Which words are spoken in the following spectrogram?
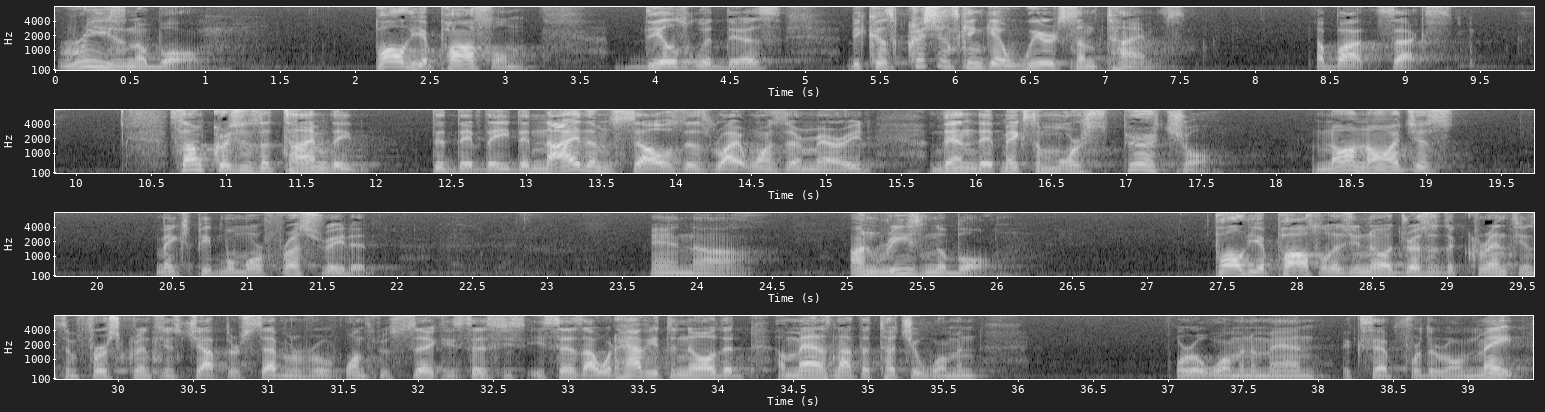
reasonable. Paul the Apostle deals with this because Christians can get weird sometimes about sex. Some Christians at times they if they deny themselves this right once they're married, then that makes them more spiritual. No, no, it just makes people more frustrated and uh, unreasonable. Paul the apostle, as you know, addresses the Corinthians in 1 Corinthians chapter 7, verse 1 through 6. He says, he says, I would have you to know that a man is not to touch a woman or a woman a man except for their own mate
